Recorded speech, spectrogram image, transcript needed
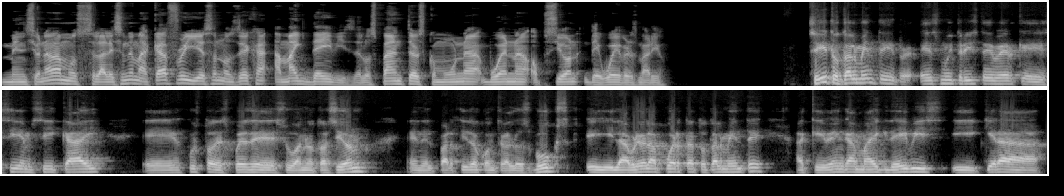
Mencionábamos la lesión de McCaffrey y eso nos deja a Mike Davis de los Panthers como una buena opción de waivers, Mario. Sí, totalmente. Es muy triste ver que CMC cae eh, justo después de su anotación en el partido contra los Bucks y le abrió la puerta totalmente a que venga Mike Davis y quiera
